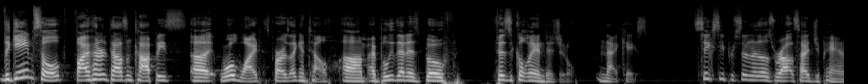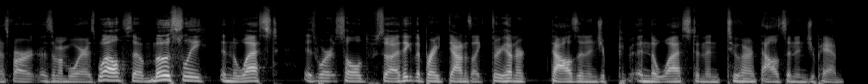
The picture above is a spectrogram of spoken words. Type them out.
the game sold 500,000 copies uh, worldwide, as far as I can tell. Um, I believe that is both physical and digital in that case. 60% of those were outside Japan, as far as I'm aware, as well. So mostly in the West is where it sold. So I think the breakdown is like 300,000 in, Jap- in the West and then 200,000 in Japan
